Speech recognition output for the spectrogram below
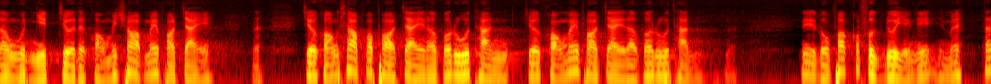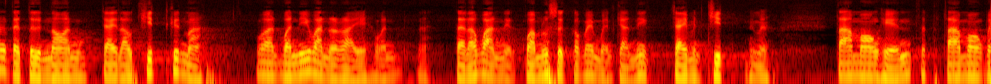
เราหงุดหงิด เจอแต่ของไม่ชอบไม่พอใจเจอของชอบก็พอใจเราก็รู้ทัน เจอของไม่พอใจเราก็รู้ทันนี่หลวงพ่อก็ฝึกดูอย่างนี้เห็นไหมตั้งแต่ตื่นนอนใจเราคิดขึ้นมา ว่าวันนี้วันอะไรวัน แต่ละวันเนี่ยความรู้สึกก็ไม่เหมือนกันนี่ใจมันคิดใช่ไหมตามองเห็นตามองไป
